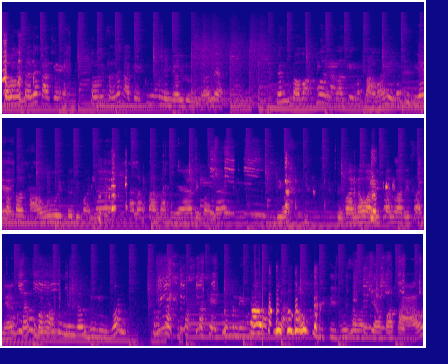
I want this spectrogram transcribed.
Kalau misalnya kakek kalau misalnya kakekku meninggal duluan ya kan bapakku anak laki pertama nih pasti dia Iya, bakal tahu itu di mana tanah-tanahnya di mana di di mana warisan-warisannya. Sekarang bapakku meninggal duluan terus pas kakekku meninggal aku nggak tahu ditipu sama siapa tahu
